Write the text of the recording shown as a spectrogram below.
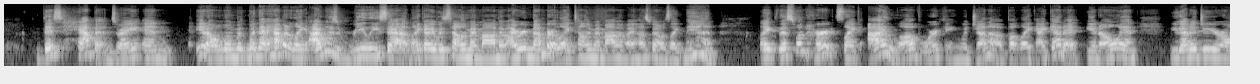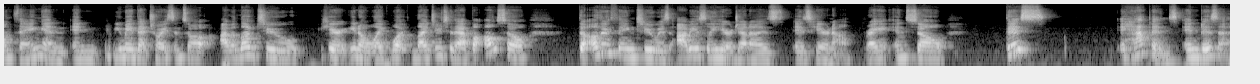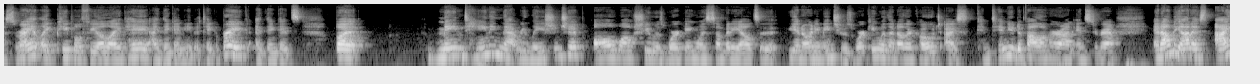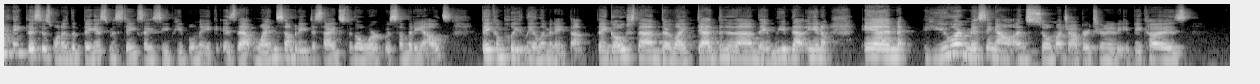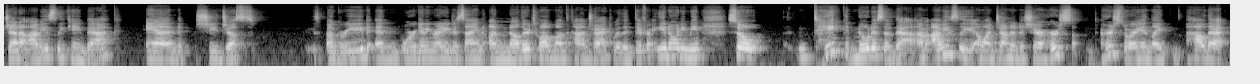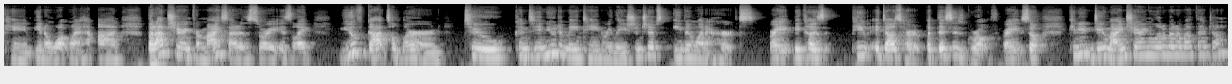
this happens, right? And you know when when that happened like i was really sad like i was telling my mom and i remember like telling my mom and my husband i was like man like this one hurts. Like I love working with Jena, but like I get it, you know, and you got to do your own thing and and you made that choice and so I would love to hear, you know, like what led you to that. But also the other thing too is obviously here Jena is is here now, right? And so this it happens in business, right? Like people feel like, "Hey, I think I need to take a break. I think it's but maintaining that relationship all while she was working with somebody else uh, you know what i mean she was working with another coach i continued to follow her on instagram and i'll be honest i think this is one of the biggest mistakes i see people make is that when somebody decides to go work with somebody else they completely eliminate them. They ghost them they're like dead to them they leave that you know and you are missing out on so much opportunity because jena obviously came back and she just agreed and we're getting ready to sign another 12 month contract with a different you know what i mean? So take notice of that. I'm obviously i want jena to share her her story and like how that came you know what went on but i'm sharing from my side of the story is like you've got to learn to continue to maintain relationships even when it hurts right because it does hurt but this is growth right so can you do you mind sharing a little bit about that jena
